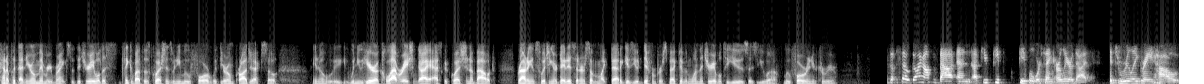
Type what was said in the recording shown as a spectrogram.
kind of put that in your own memory bank so that you're able to think about those questions when you move forward with your own project. So, you know, when you hear a collaboration guy ask a question about routing and switching or data center or something like that, it gives you a different perspective and one that you're able to use as you uh, move forward in your career. So going off of that, and a few peop- people were saying earlier that it's really great how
